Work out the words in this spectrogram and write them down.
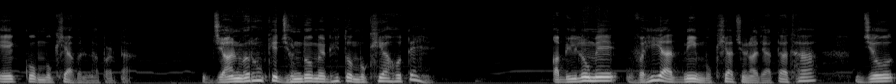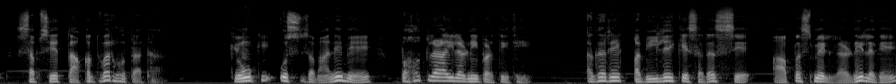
एक को मुखिया बनना पड़ता। जानवरों के झुंडों में भी तो मुखिया होते हैं। कबीलों में वही आदमी मुखिया चुना जाता था, जो सबसे ताकतवर होता था। क्योंकि उस जमाने में बहुत लड़ाई लड़नी पड़ती थी। अगर एक कबीले के सदस्य आपस में लड़ने लगें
